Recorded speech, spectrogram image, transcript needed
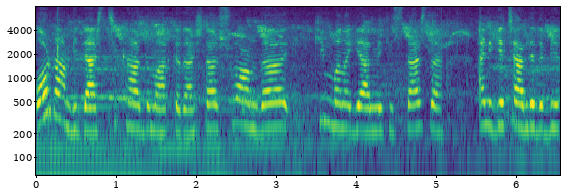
Oradan bir ders çıkardım arkadaşlar. Şu anda kim bana gelmek isterse hani geçen de de bir,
